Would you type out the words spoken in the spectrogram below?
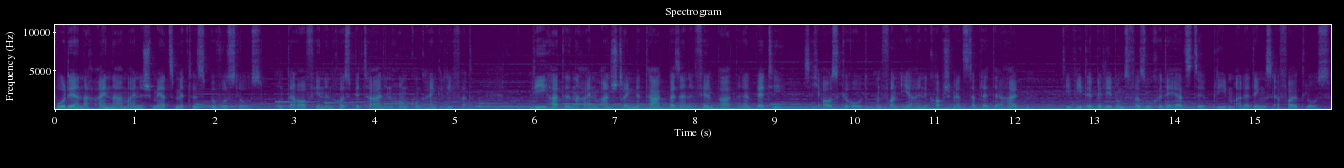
wurde er nach Einnahme eines Schmerzmittels bewusstlos und daraufhin in Hospital in Hongkong eingeliefert. Lee hatte nach einem anstrengenden Tag bei seiner Filmpartnerin Betty sich ausgeruht und von ihr eine Kopfschmerztablette erhalten. Die Wiederbelebungsversuche der Ärzte blieben allerdings erfolglos.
